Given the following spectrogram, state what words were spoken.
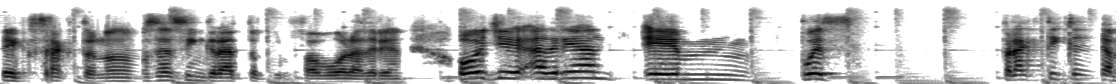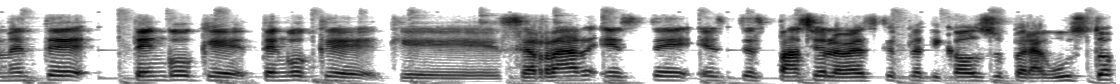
Exacto, no seas ingrato, por favor, Adrián. Oye, Adrián, em, pues prácticamente tengo que, tengo que, cerrar este, este espacio. La verdad es que he platicado súper a gusto.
